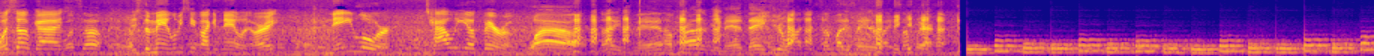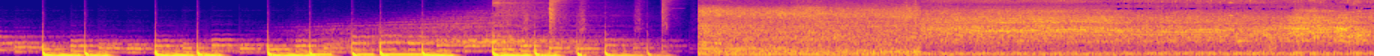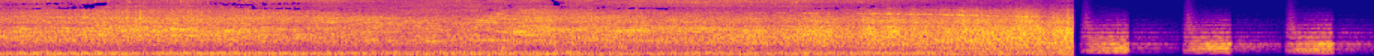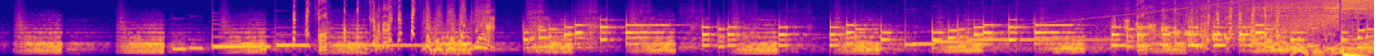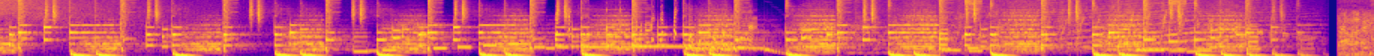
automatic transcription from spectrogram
What's up, guys? What's up? This is the man. Let me see if I can nail it, all right? Naylor Talia Taliaferro. Wow, nice, man. I'm proud of you, man. Thanks. You're watching somebody saying it right somewhere. Oh.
